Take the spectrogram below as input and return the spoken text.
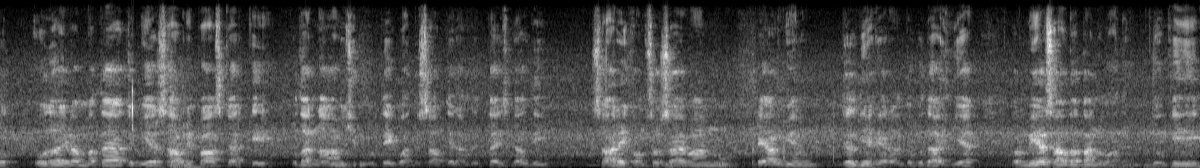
ਉਹਦਾ ਜਿਹੜਾ ਮਤਾ ਅੱਜ ਮੇਅਰ ਸਾਹਿਬ ਨੇ ਪਾਸ ਕਰਕੇ ਉਹਦਾ ਨਾਮ ਵੀ ਸ਼੍ਰੀ ਗੁਰੂ ਤੇਗ ਬਹਾਦਰ ਸਾਹਿਬ ਤੇ ਰੱਖ ਦਿੱਤਾ। ਇਸ ਗੱਲ ਦੀ ਸਾਰੇ ਕੌਂਸਲ ਸਾਹਿਬਾਨ ਨੂੰ, ਪਟਿਆਲਵੀਆਂ ਨੂੰ ਦਿਲ ਦੀਆਂ ਖੈਰਾਂ ਤੋਂ ਵਧਾਈ ਹੈ ਔਰ ਮੇਅਰ ਸਾਹਿਬ ਦਾ ਧੰਨਵਾਦ ਹੈ, ਜੋ ਕਿ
